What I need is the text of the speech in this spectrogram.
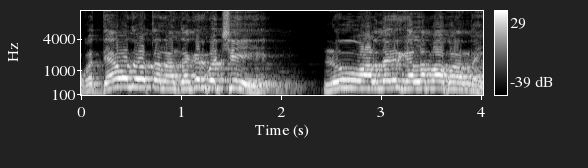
ఒక దేవదూత నా దగ్గరికి వచ్చి నువ్వు వాళ్ళ దగ్గరికి వెళ్ళబాకు అంది.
